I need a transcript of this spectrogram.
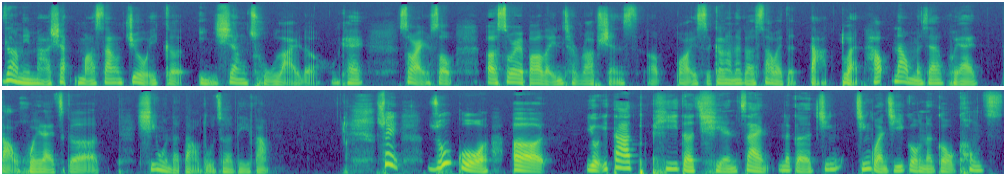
让你马上马上就有一个影像出来了。OK，Sorry，So，呃，Sorry about the interruptions，呃，不好意思，刚刚那个稍微的打断。好，那我们现在回来导回来这个新闻的导读这个地方。所以，如果呃有一大批的钱在那个经经管机构能够控制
